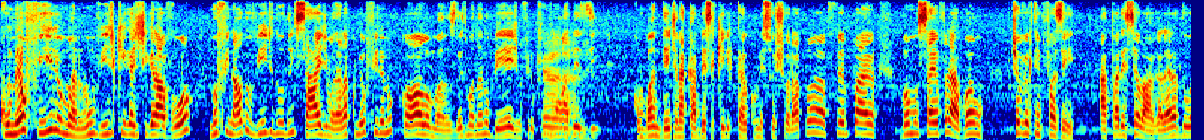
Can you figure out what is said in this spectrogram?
com meu filho, mano, num vídeo que a gente gravou no final do vídeo do, do Inside, mano. Ela com meu filho no colo, mano. Os dois mandando beijo, meu filho com um adesivo com band-aid na cabeça, que ele começou a chorar, falou, ah, pai, vamos sair, eu falei, ah, vamos, deixa eu ver o que tem que fazer. Apareceu lá, a galera do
